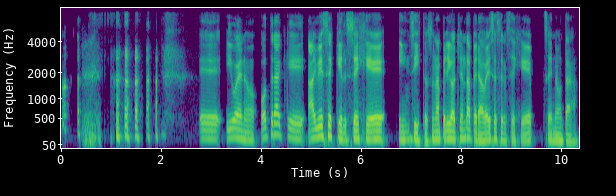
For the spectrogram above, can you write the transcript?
Eh, y bueno, otra que hay veces que el CG, insisto, es una película 80, pero a veces el CG se nota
